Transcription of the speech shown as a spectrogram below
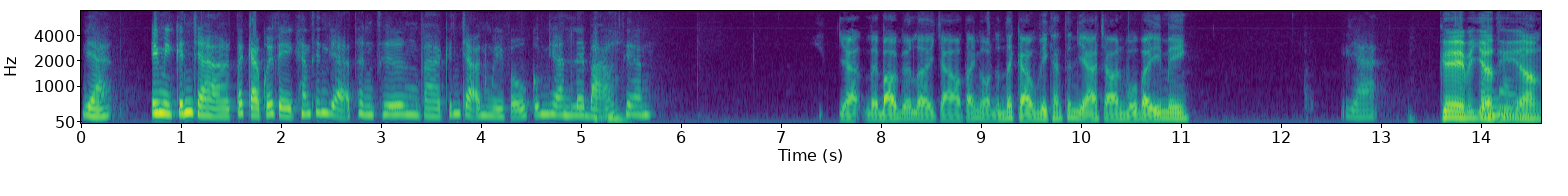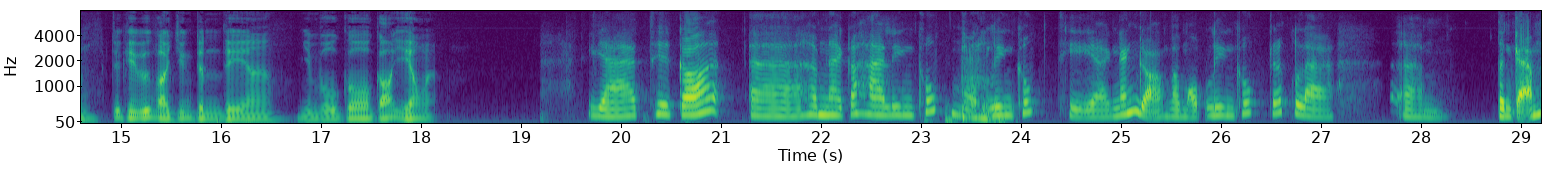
Dạ Em kính chào tất cả quý vị khán thính giả thân thương Và kính chào anh Nguyễn Vũ cũng như anh Lê Bảo thưa anh Dạ, Lê Bảo gửi lời chào tái ngộ đến tất cả quý vị khán thính giả. Chào anh Vũ và Yến Miên. Dạ. Ok, bây giờ thì uh, trước khi bước vào chương trình thì uh, nhiệm vụ cô có gì không ạ? Dạ, thưa có. À, hôm nay có hai liên khúc, một liên khúc thì uh, ngắn gọn và một liên khúc rất là uh, tình cảm.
